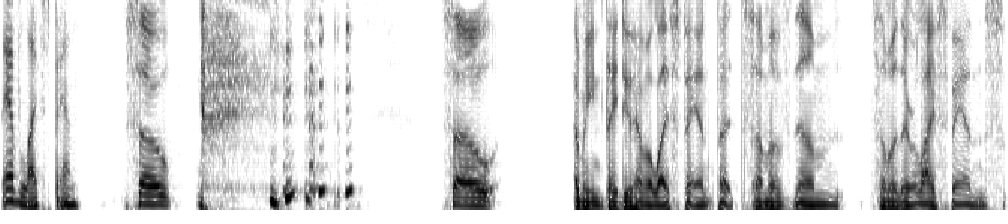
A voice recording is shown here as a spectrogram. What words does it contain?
They have a lifespan. So, so, I mean, they do have a lifespan, but some of them, some of their lifespans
